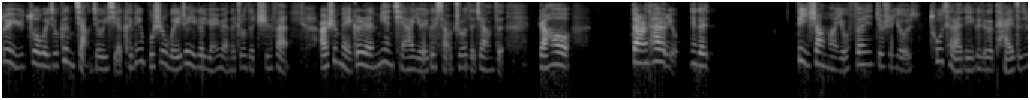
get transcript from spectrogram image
对于座位就更讲究一些，肯定不是围着一个圆圆的桌子吃饭，而是每个人面前啊有一个小桌子这样子。然后，当然他有那个。地上嘛有分，就是有凸起来的一个这个台子，就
